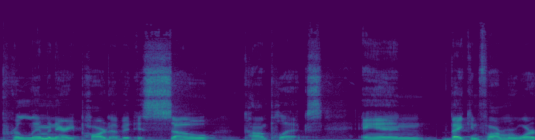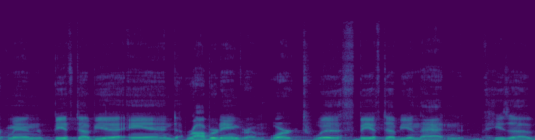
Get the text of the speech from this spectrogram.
preliminary part of it is so complex and Bacon Farmer Workman, BFW, and Robert Ingram worked with BFW in that, and he's a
